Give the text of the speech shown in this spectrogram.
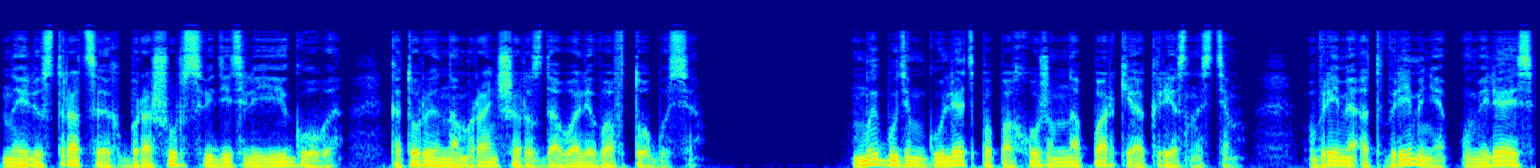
на иллюстрациях брошюр свидетелей Иеговы, которые нам раньше раздавали в автобусе. Мы будем гулять по похожим на парке окрестностям, время от времени умиляясь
